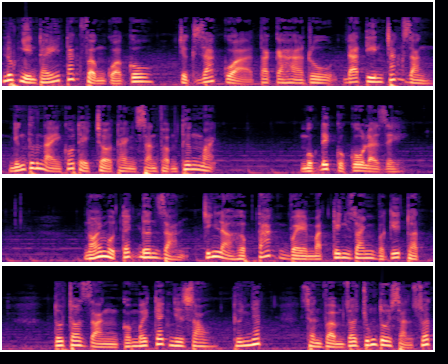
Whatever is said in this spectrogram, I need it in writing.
Lúc nhìn thấy tác phẩm của cô Trực giác của Takaharu đã tin chắc rằng những thứ này có thể trở thành sản phẩm thương mại. Mục đích của cô là gì? Nói một cách đơn giản chính là hợp tác về mặt kinh doanh và kỹ thuật. Tôi cho rằng có mấy cách như sau. Thứ nhất, sản phẩm do chúng tôi sản xuất.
